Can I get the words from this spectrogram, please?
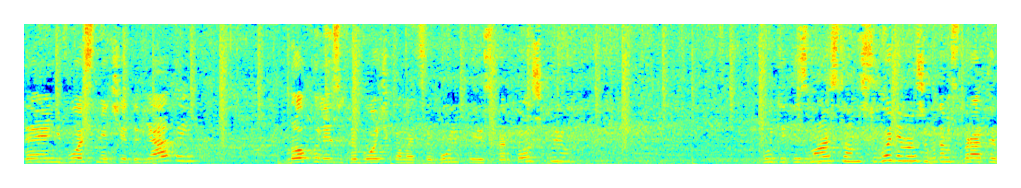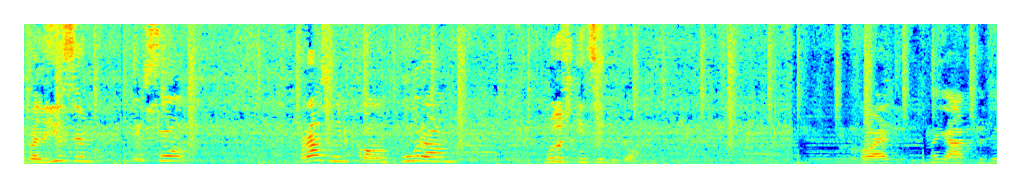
День восьмий чи дев'ятий. Брокколі з грибочками, цибулькою, з картошкою. Бутики з маслом. Сьогодні ми вже будемо збирати валізи. І все. Враження від Колумпура будуть в кінці відео. Хвать, ну як тобі?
